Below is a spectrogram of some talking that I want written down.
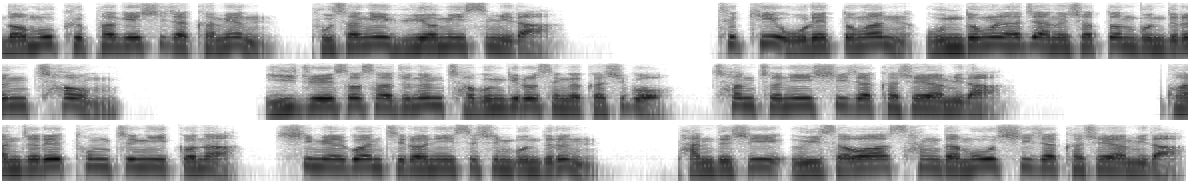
너무 급하게 시작하면 부상의 위험이 있습니다. 특히 오랫동안 운동을 하지 않으셨던 분들은 처음 2주에서 4주는 적응기로 생각하시고 천천히 시작하셔야 합니다. 관절에 통증이 있거나 심혈관 질환이 있으신 분들은 반드시 의사와 상담 후 시작하셔야 합니다.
